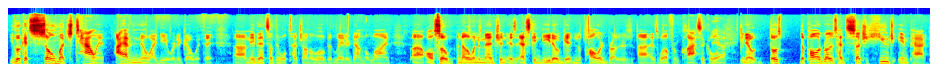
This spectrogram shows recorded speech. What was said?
you look at so much talent, I have no idea where to go with it. Uh, maybe that's something we'll touch on a little bit later down the line. Uh, also, another one to mention is Escondido getting the Pollard brothers uh, as well from Classical. Yeah. You know, those the Pollard brothers had such a huge impact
